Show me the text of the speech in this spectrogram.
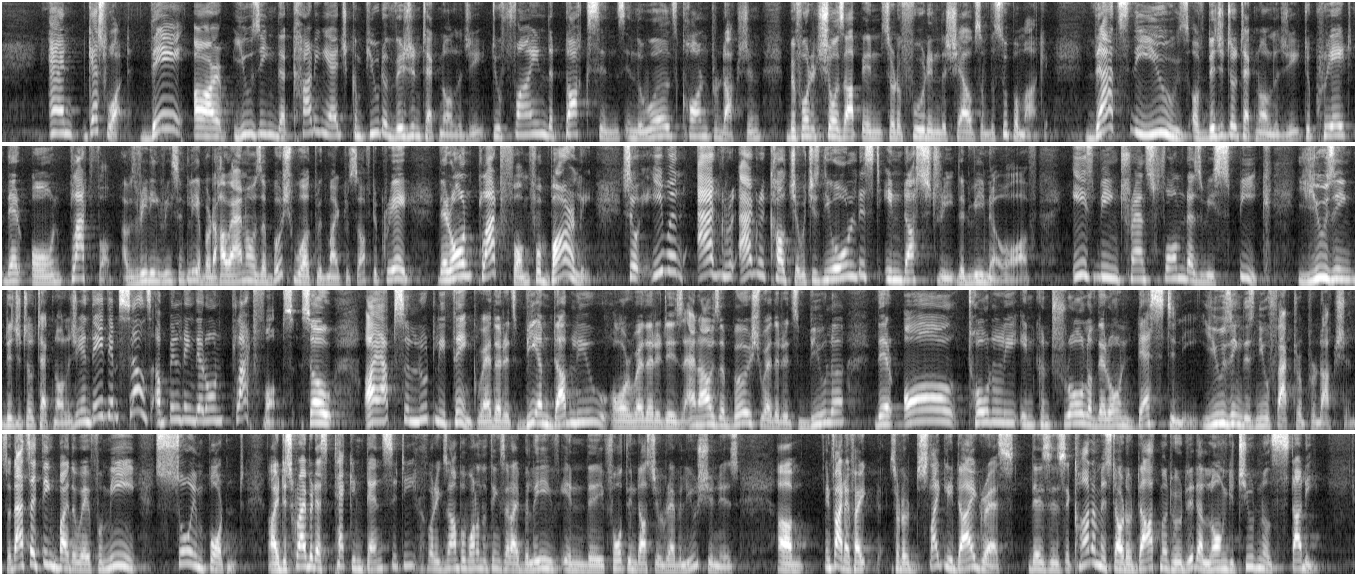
And guess what? They are using the cutting edge computer vision technology to find the toxins in the world's corn production before it shows up in sort of food in the shelves of the supermarket. That's the use of digital technology to create their own platform. I was reading recently about how Anheuser-Busch worked with Microsoft to create their own platform for barley. So even agri agriculture, which is the oldest industry that we know of, is being transformed as we speak using digital technology, and they themselves are building their own platforms. So I absolutely think whether it's BMW or whether it is Anheuser-Busch, whether it's Bühler, they're all totally in control of their own destiny using this new factor of production. So that's, I think, by the way, for me, so important. I describe it as tech intensity. For example, one of the things that I believe in the fourth industrial revolution is um, in fact, if I sort of slightly digress, there's this economist out of Dartmouth who did a longitudinal study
